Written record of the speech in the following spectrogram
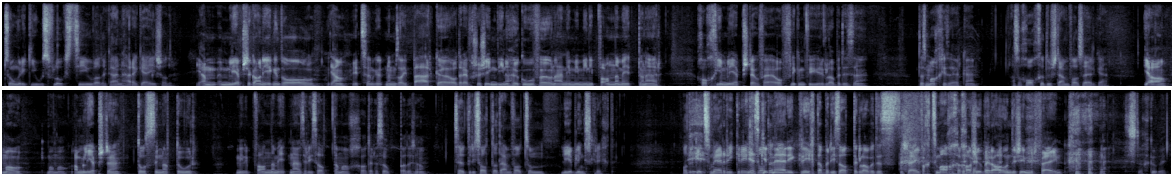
besondere Ausflugsziele, wo du gerne hergehst? Oder? Ja, am, am liebsten gehe ich irgendwo, ja, jetzt nicht mehr so in die Berge oder einfach schon irgendwie in einen Hügel rauf und dann nehme ich meine Pfanne mit und dann koche ich am liebsten auf äh, offenem Feuer. Ich glaube, das, äh, das mache ich sehr gerne. Also kochen tust du in dem Fall sehr gerne? Ja, mal, mal, mal. Am liebsten draussen in der Natur meine Pfanne mitnehmen, ein Risotto machen oder eine Suppe oder so. Zählt Risotto in dem Fall zum Lieblingsgericht? Oder gibt es mehrere Gerichte? Ja, es gibt mehrere Gerichte, aber Risotto, glaube ich, das, das ist einfach zu machen, kannst du überall und ist immer fein. das ist doch gut.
